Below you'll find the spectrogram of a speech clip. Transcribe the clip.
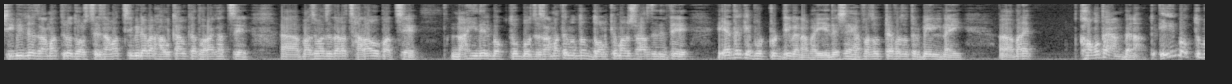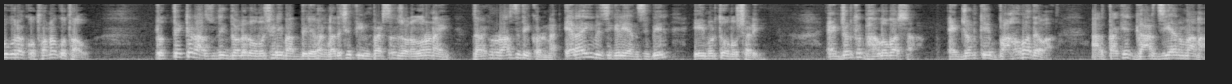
শিবিরের জামাতেরও ধরছে, জামাত শিবির আবার হালকা হালকা ধরা খাচ্ছে মাঝে মাঝে তারা ছাড়াও পাচ্ছে। নাহিদের বক্তব্য যে জামাতের মতন দলকে মানুষ রাজনীতিতে এদেরকে ভোট দিবে না ভাই এদেশে হেফাজত টেফাজতের বেল নাই। মানে ক্ষমতায় আনবে না। তো এই বক্তব্যগুলো কোথাও না কোথাও প্রত্যেকটা রাজনৈতিক দলের অনুসারী বাদ দিলে বাংলাদেশে তিন পার্সেন্ট জনগণ নাই, যারা কোনো রাজনীতি করে না। এরাই বেসিক্যালি এনসিপির এই মুহূর্তে অনুসারী। একজনকে ভালোবাসা, একজনকে বাহবা দেওয়া আর তাকে গার্জিয়ান মানা,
